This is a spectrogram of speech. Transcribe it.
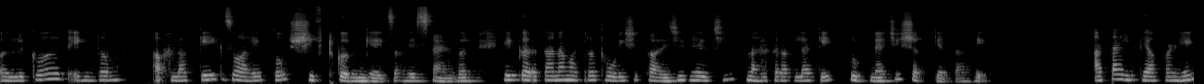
अलगद एकदम आपला केक जो आहे तो शिफ्ट करून घ्यायचा आहे स्टँडवर. हे करताना मात्र थोडीशी काळजी घ्यायची नाहीतर आपला केक तुटण्याची शक्यता आहे. आता इथे आपण हे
